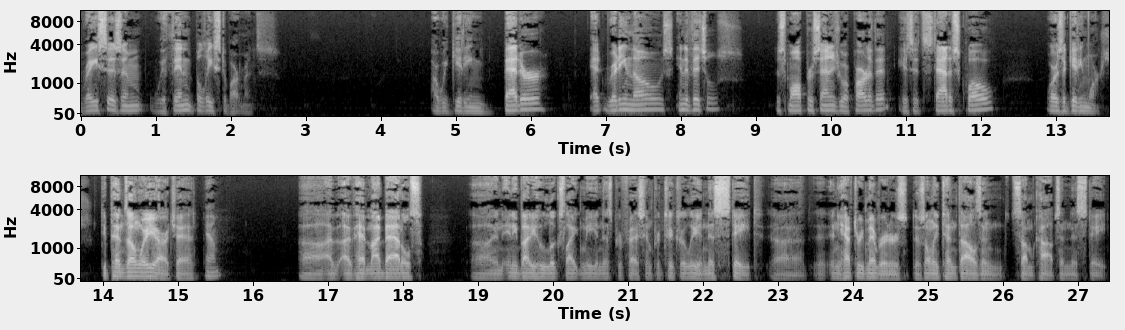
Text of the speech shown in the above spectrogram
racism within police departments, are we getting better at ridding those individuals? The small percentage who are part of it? Is it status quo, or is it getting worse? Depends on where you are, Chad. Yeah. Uh, I've I've had my battles, uh, and anybody who looks like me in this profession, particularly in this state, uh, and you have to remember, there's there's only ten thousand some cops in this state.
